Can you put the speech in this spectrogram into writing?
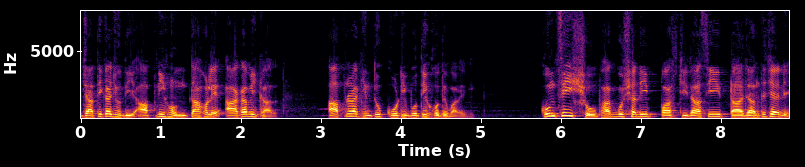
জাতিকা যদি আপনি হন, তাহলে আগামীকাল আপনারা কিন্তু কোটিপতি হতে পারেন। কোন সেই সৌভাগ্যশালী পাঁচটি রাশি তা জানতে চাইলে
